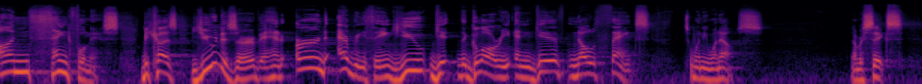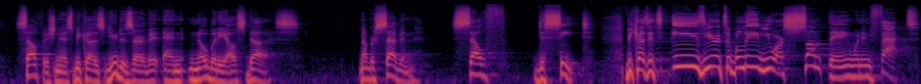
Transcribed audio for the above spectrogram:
unthankfulness because you deserve and earned everything, you get the glory and give no thanks to anyone else. Number six, selfishness because you deserve it and nobody else does. Number seven, self deceit because it's easier to believe you are something when in fact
